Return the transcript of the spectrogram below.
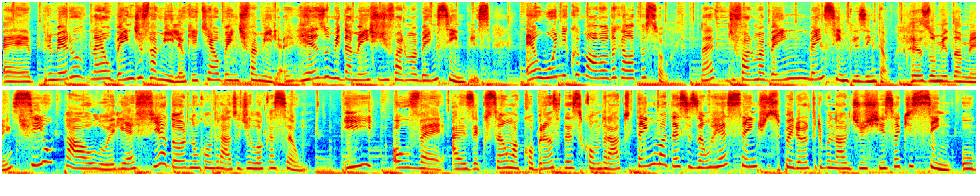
é, primeiro, né, o bem de família. O que, que é o bem de família? Resumidamente, de forma bem simples. É o único imóvel daquela pessoa, né? De forma bem, bem simples, então. Resumidamente. Se o Paulo, ele é fiador num contrato de locação e houver a execução, a cobrança desse contrato, tem uma decisão recente do Superior Tribunal de Justiça que sim, o,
